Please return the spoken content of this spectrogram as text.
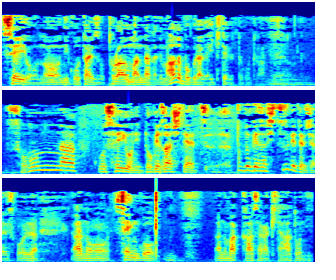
西洋の二項対立のトラウマの中でまだ僕らが生きてるってことなんですよ。そんなこう西洋に土下座してずっと土下座し続けてるじゃないですか俺らあの戦後。あのマッカーサーが来た後に、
